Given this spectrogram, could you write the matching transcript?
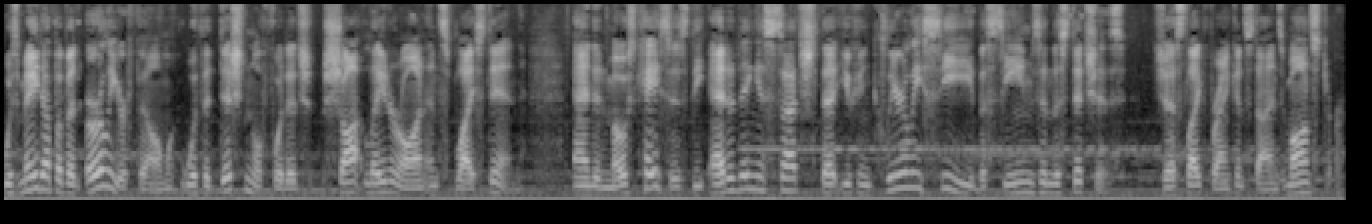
was made up of an earlier film with additional footage shot later on and spliced in. And in most cases, the editing is such that you can clearly see the seams and the stitches, just like Frankenstein's monster.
